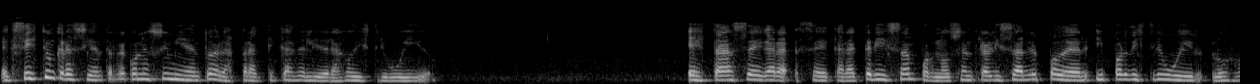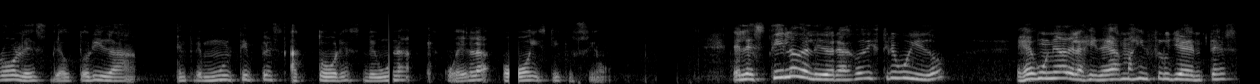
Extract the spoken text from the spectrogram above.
Existe un creciente reconocimiento de las prácticas de liderazgo distribuido estas se, caracterizan por no centralizar el poder y por distribuir los roles de autoridad entre múltiples actores de una escuela o institución. El estilo de liderazgo distribuido es una de las ideas más influyentes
